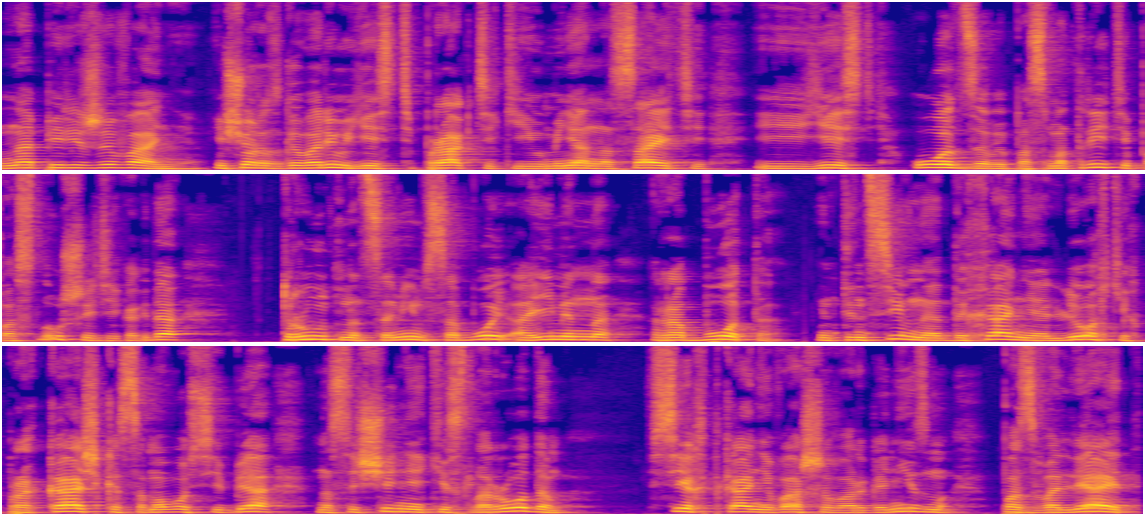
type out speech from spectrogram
на переживания. Еще раз говорю, есть практики и у меня на сайте, и есть отзывы, посмотрите, послушайте, когда труд над самим собой, а именно работа, интенсивное дыхание легких, прокачка самого себя, насыщение кислородом всех тканей вашего организма позволяет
